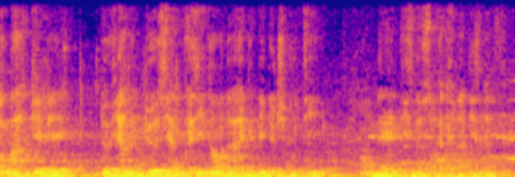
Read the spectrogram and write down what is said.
Omar Guélé devient le deuxième président de la République de Djibouti en mai 1999.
